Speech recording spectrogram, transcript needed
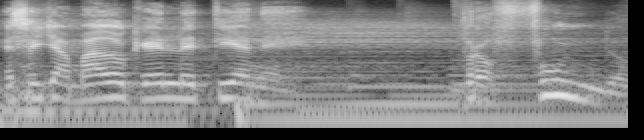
ese llamado que Él le tiene profundo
